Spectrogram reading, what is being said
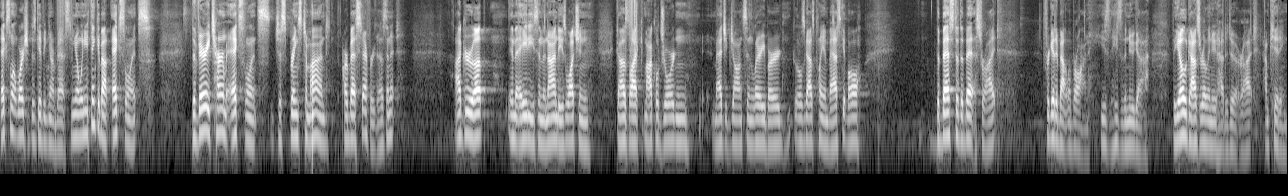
Excellent worship is giving our best. You know, when you think about excellence, the very term excellence just brings to mind our best effort, doesn't it? I grew up in the 80s and the 90s watching guys like Michael Jordan, Magic Johnson, Larry Bird, those guys playing basketball. The best of the best, right? Forget about LeBron. He's, he's the new guy. The old guys really knew how to do it, right? I'm kidding.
